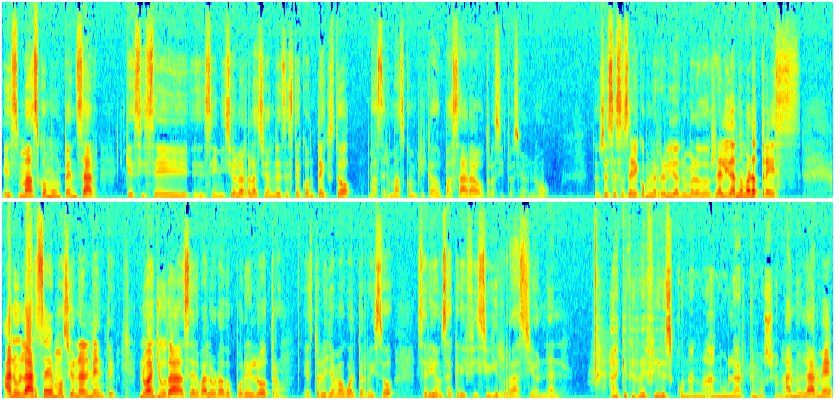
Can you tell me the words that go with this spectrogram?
Es más común pensar que si se, eh, se inició la relación desde este contexto, va a ser más complicado pasar a otra situación, ¿no? Entonces esa sería como la realidad número dos. Realidad número tres, anularse emocionalmente no ayuda a ser valorado por el otro. Esto le llama Walter Rizzo, sería un sacrificio irracional. ¿A qué te refieres con anularte emocionalmente? Anularme,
